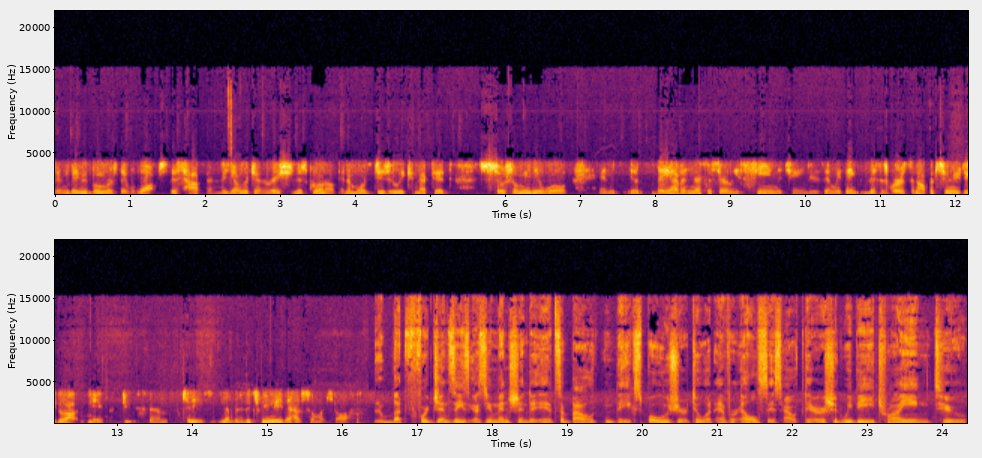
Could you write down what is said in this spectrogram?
and baby boomers, they've watched this happen. The younger generation has grown up in a more digitally connected social media world, and you know, they haven't necessarily seen the changes. And we think this is where it's an opportunity to go out and introduce them to these members of the community that have so much to offer. But for Gen Zs, as you mentioned, it's about the exposure to whatever else is out there. Should we be trying to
